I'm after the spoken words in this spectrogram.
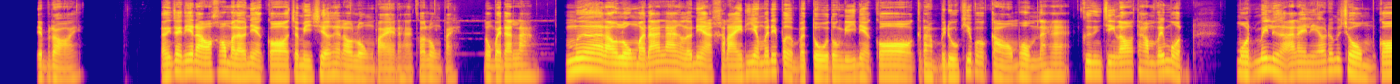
ๆ เรียบร้อย หลังจากที่เราเข้ามาแล้วเนี่ย ก็จะมีเชือกให้เราลงไปนะฮะก็ลงไป ลงไปด้านล่าง เมื่อเราลงมาด้านล่างแล้วเนี่ย ใครที่ยังไม่ได้เปิดประตูตรงนี้เนี่ย ก็กลับไปดูคลิปเก่า ๆ ของผมนะฮะคือจริง ๆ เราทำไว้หมด หมดไม่เหลืออะไรแล้วท่านผู้ชม ก็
